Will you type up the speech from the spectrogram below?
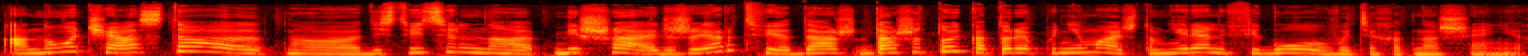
оно часто а, действительно мешает жертве, даже, даже той, которая понимает, что мне реально фигово в этих отношениях,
